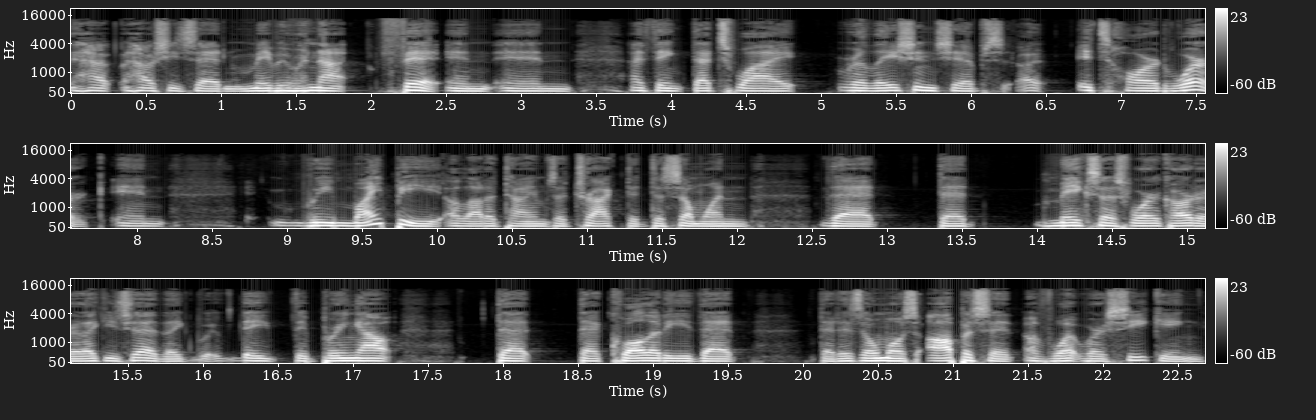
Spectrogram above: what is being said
how, how she said, maybe we're not fit, and and I think that's why relationships. Uh, it's hard work. And we might be a lot of times attracted to someone that that makes us work harder. Like you said like they they bring out that that quality that that is almost opposite of what we're seeking.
